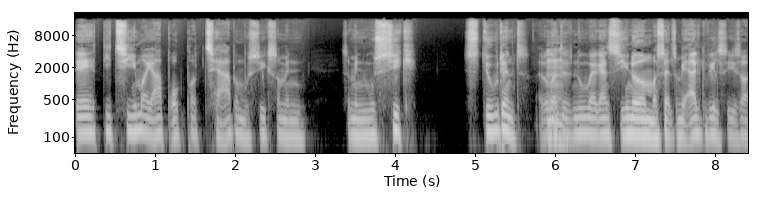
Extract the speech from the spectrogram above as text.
det de timer, jeg har brugt på at tærpe musik som en, som en musik student. Jeg ved, Mm. mm. det, nu vil jeg gerne sige noget om mig selv, som jeg aldrig ville sige så.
